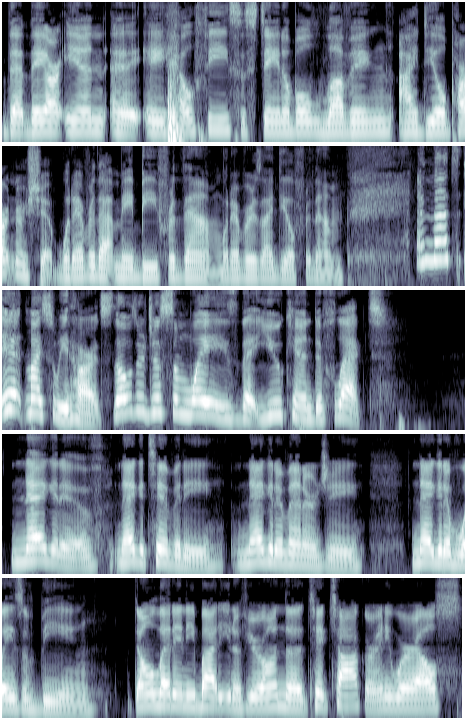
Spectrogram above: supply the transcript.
that they are in a, a healthy, sustainable, loving, ideal partnership, whatever that may be for them, whatever is ideal for them. And that's it, my sweethearts. Those are just some ways that you can deflect negative, negativity, negative energy, negative ways of being don't let anybody, you know, if you're on the TikTok or anywhere else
